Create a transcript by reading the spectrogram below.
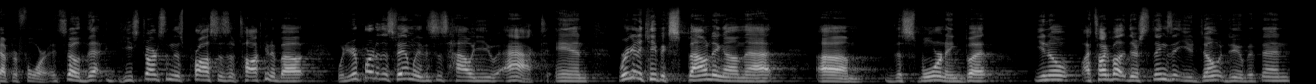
chapter 4. And so that he starts in this process of talking about when you're part of this family, this is how you act. And we're going to keep expounding on that um, this morning. But, you know, I talked about there's things that you don't do, but then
